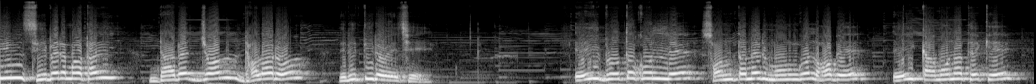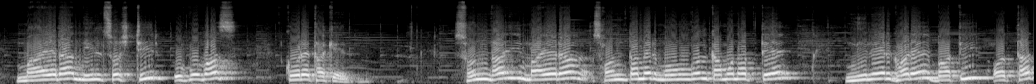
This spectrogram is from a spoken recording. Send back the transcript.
দিন শিবের মাথায় ডাবের জল ঢালারও রীতি রয়েছে। এই ব্রত করলে সন্তানের মঙ্গল হবে। এই কামনা থেকে মায়েরা নীল ষষ্ঠীর উপবাস করে থাকেন। সন্ধ্যায় মায়েরা সন্তানের মঙ্গল কামনার্থে নীলের ঘরে বাতি অর্থাৎ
